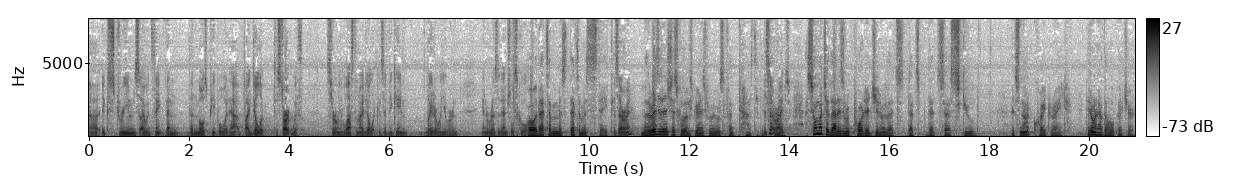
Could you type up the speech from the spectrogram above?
uh, extremes, I would think, than, than most people would have. Idyllic to start with, certainly less than idyllic as it became later when you were in, in a residential school. Oh, that's a mis- that's a mistake. Is that right? The residential school experience for me was a fantastic experience. Is that right? So much of that is reported, you know, that's, that's, that's uh, skewed. It's not quite right. They don't have the whole picture.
